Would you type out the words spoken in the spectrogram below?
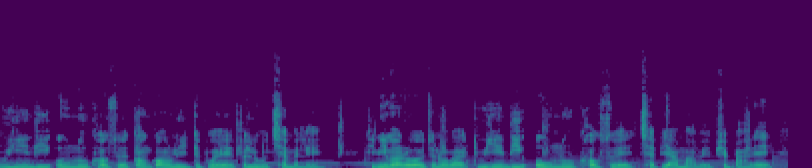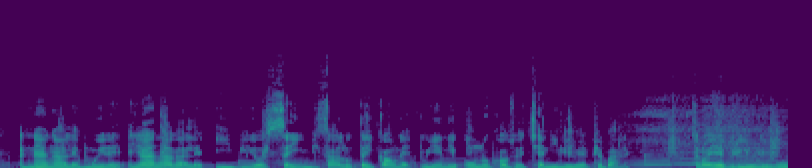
ဒူးရင်ဒီအုံနှုတ်ခောက်ဆွဲကောင်းကောင်းလေးတပွဲဘယ်လိုချက်မလဲဒီနေ့မှာတော့ကျွန်တော်ကဒူးရင်ဒီအုံနှုတ်ခောက်ဆွဲချက်ပြမှာပဲဖြစ်ပါတယ်အနမ်းကလည်းမှုတယ်အရသာကလည်းဤပြီးတော့စိတ်ပြီးစားလို့တိတ်ကောင်းတဲ့ဒူးရင်ဒီအုံနှုတ်ခောက်ဆွဲချက်နီးလေးပဲဖြစ်ပါတယ်ကျွန်တော်ရဲ့ဗီဒီယိုလေးကို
